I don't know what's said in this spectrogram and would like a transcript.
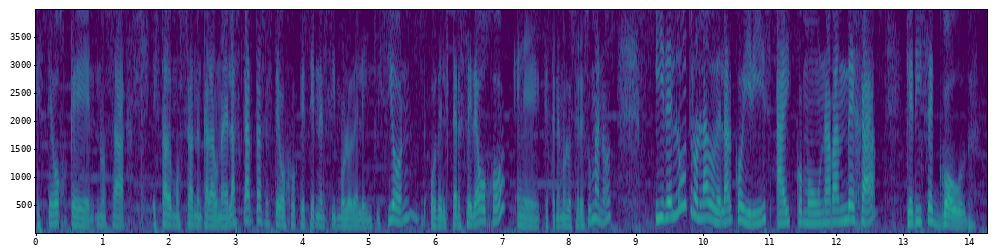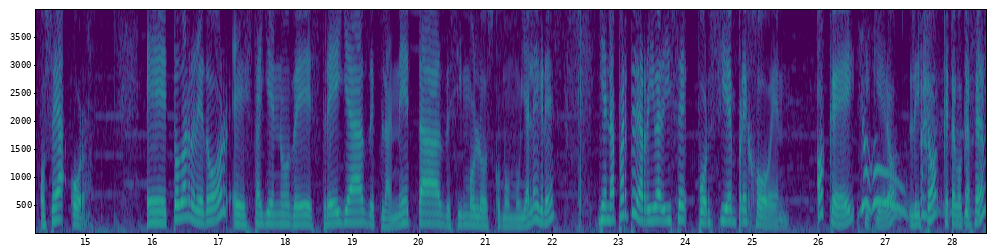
este ojo que nos ha estado mostrando en cada una de las cartas, este ojo que tiene el símbolo de la intuición o del tercer ojo eh, que tenemos los seres humanos. Y del otro lado del arco iris hay como una bandeja que dice gold, o sea, oro. Eh, todo alrededor eh, está lleno de estrellas, de planetas, de símbolos como muy alegres. Y en la parte de arriba dice, por siempre joven. Ok, si quiero. ¿Listo? ¿Qué tengo que hacer?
